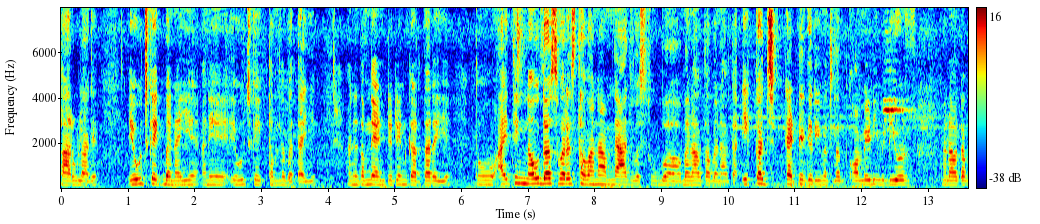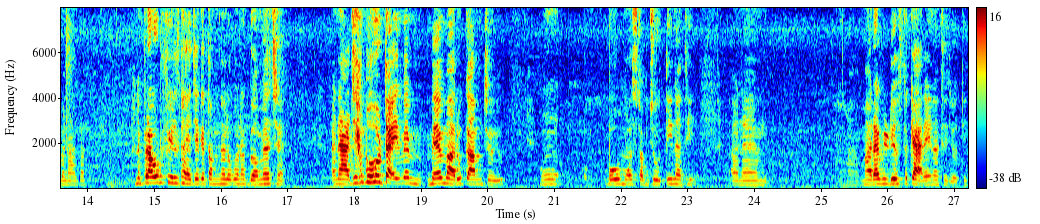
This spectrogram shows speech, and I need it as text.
સારું લાગે. એવું જ કંઈક બનાવીએ અને એવું જ કંઈક તમને બતાવીએ અને તમને એન્ટરટેન કરતા રહીએ. તો આઈ થિંક નવ દસ વર્ષ થવાના અમને આ જ વસ્તુ બનાવતા બનાવતા, એક જ કેટેગરી મતલબ કોમેડી વિડીયોઝ બનાવતા બનાવતા. અને પ્રાઉડ ફીલ થાય છે કે તમને લોકોને ગમે છે. અને આજે બહુ ટાઈમે મેં મારું કામ જોયું. હું બહુ મોસ્ટ ઓફ જોતી નથી. અને મારા વિડીયોઝ તો ક્યારેય નથી જોતી.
